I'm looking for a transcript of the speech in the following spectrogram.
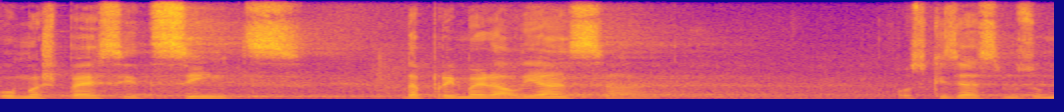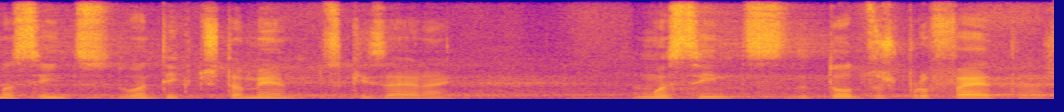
uma espécie de síntese da primeira aliança, ou se quiséssemos uma síntese do Antigo Testamento, se quiserem, uma síntese de todos os profetas,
